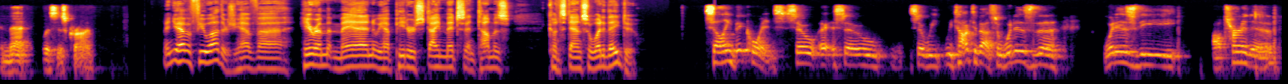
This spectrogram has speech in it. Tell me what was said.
and that was his crime. And you have a few others. You have uh, Hiram Mann, we have Peter Steinmetz, and Thomas Costanzo. What do they do? Selling bitcoins. So, uh, so, so we we talked about. So, what is the what is the alternative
